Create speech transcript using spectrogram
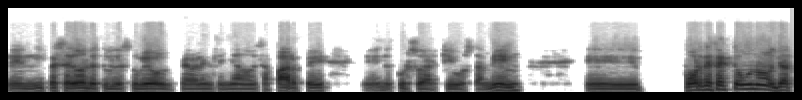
En IPC2 les tuve que haber enseñado esa parte, en el curso de archivos también. Eh, por defecto uno ya,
